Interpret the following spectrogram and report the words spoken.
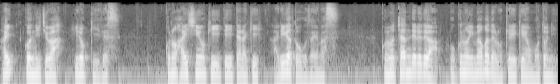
はい、こんにちは。ヒロッキーです。この配信を聞いていただきありがとうございます。このチャンネルでは僕の今までの経験をもとに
